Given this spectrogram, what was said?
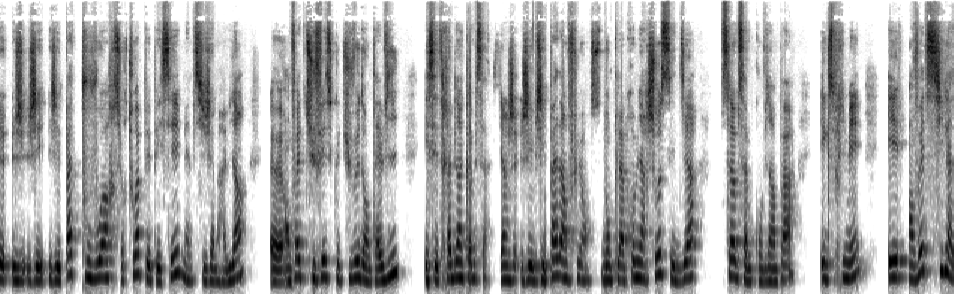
Euh, j'ai pas de pouvoir sur toi, PPC, même si j'aimerais bien. Euh, en fait, tu fais ce que tu veux dans ta vie, et c'est très bien comme ça. C'est-à-dire, j'ai pas d'influence. Donc la première chose, c'est de dire stop, ça me convient pas, exprimer. Et en fait, si la,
